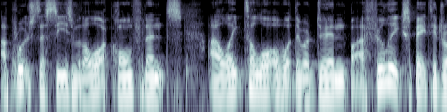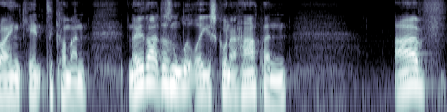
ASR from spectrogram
approached this season with a lot of confidence. I liked a lot of what they were doing, but I fully expected Ryan Kent to come in. Now that doesn't look like it's going to happen. I've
